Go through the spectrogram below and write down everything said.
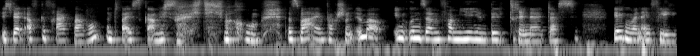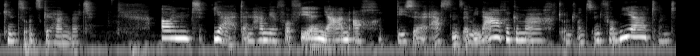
ich werde oft gefragt, warum und weiß gar nicht so richtig warum. Das war einfach schon immer in unserem Familienbild drinne, dass irgendwann ein Pflegekind zu uns gehören wird. Und ja, dann haben wir vor vielen Jahren auch diese ersten Seminare gemacht und uns informiert. Und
